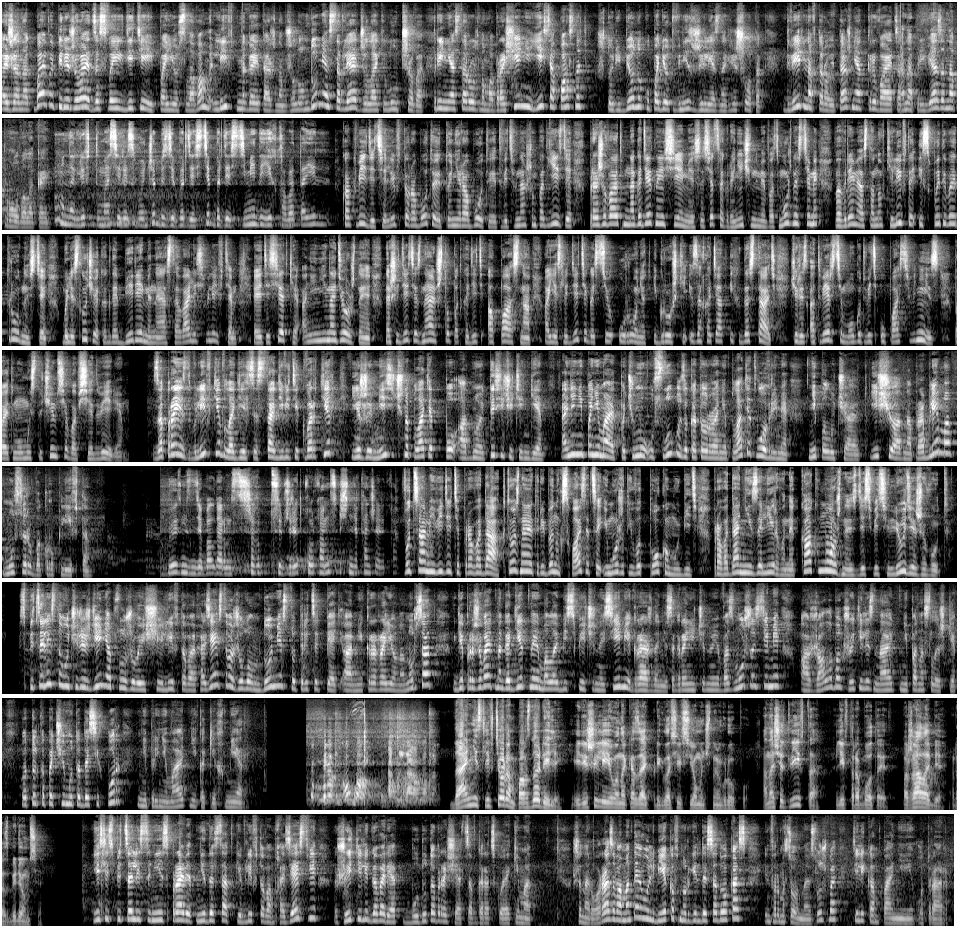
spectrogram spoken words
Айжан Акбаева переживает за своих детей. По ее словам, лифт в многоэтажном жилом доме оставляет желать лучшего. При неосторожном обращении есть опасность, что ребенок упадет вниз железных решеток. Дверь на второй этаж не открывается, она привязана проволокой. Как видите, лифт то работает, то не работает, ведь в нашем подъезде проживают многодетные семьи. Сосед с ограниченными возможностями во время остановки лифта испытывает трудности. Были случаи, случая, когда беременные оставались в лифте. Эти сетки, они ненадежные. Наши дети знают, что подходить опасно. А если дети гостей уронят игрушки и захотят их достать, через отверстие могут ведь упасть вниз. Поэтому мы стучимся во все двери. За проезд в лифте владельцы 109 квартир ежемесячно платят по 1 тысяче тенге. Они не понимают, почему услугу, за которую они платят вовремя, не получают. Еще одна проблема – мусор вокруг лифта. Вот сами видите провода. Кто знает, ребенок схватится и может его током убить. Провода не изолированы. Как можно? Здесь ведь люди живут. Специалисты учреждения, обслуживающие лифтовое хозяйство в жилом доме 135А микрорайона Нурсат, где проживают многодетные малообеспеченные семьи, граждане с ограниченными возможностями, о жалобах жители знают не понаслышке. Вот только почему-то до сих пор не принимают никаких мер. Да они с лифтером повздорили и решили его наказать, пригласив съемочную группу. А насчет лифта, лифт работает. По жалобе разберемся. Если специалисты не исправят недостатки в лифтовом хозяйстве, жители, говорят, будут обращаться в городской акимат. Шанару Аразова, Монтай Ульбеков, Нургильды Садуакас, информационная служба телекомпании «Отрар».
